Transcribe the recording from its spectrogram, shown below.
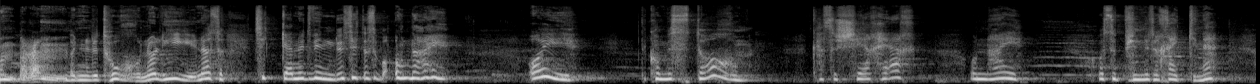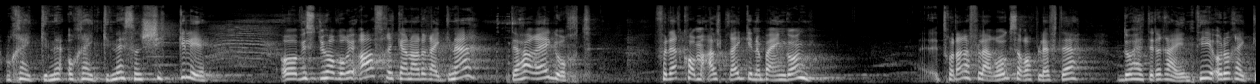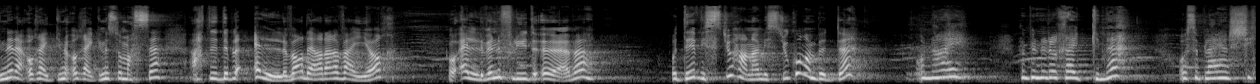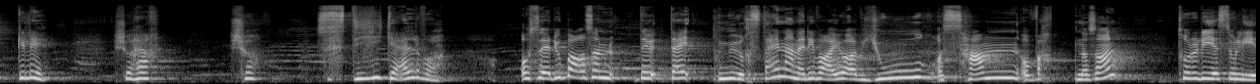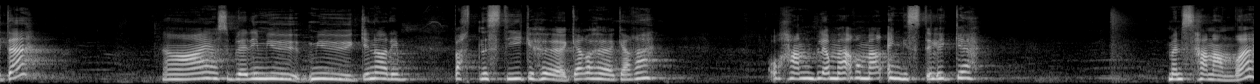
Begynner det å tordne og lyne, så kikker han ut vinduet sitt og så bare Å, nei! Oi! Det kommer storm. Hva som skjer her? Å nei! Og så begynner det å regne og regne og regne sånn skikkelig. Og hvis du har vært i Afrika når det regner, det har jeg gjort for der kommer alt regnet på en gang. Jeg tror det er flere også som har opplevd det. Da heter det regntid, og da regner det og regner og regner så masse at det blir elver der det er veier. Og elvene flyter over. Og det visste jo han. Han visste jo hvor han bodde. Å nei, nå begynner det å regne. Og så ble han skikkelig Se her. Se. Så stiger elva. Og så er det jo bare sånn De, de mursteinene de var jo av jord og sand og vann og sånn. Tror du de er solide? Nei, og så blir de mjuke når de vannet stiger høyere og høyere. Og han blir mer og mer engstelig. Mens han andre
